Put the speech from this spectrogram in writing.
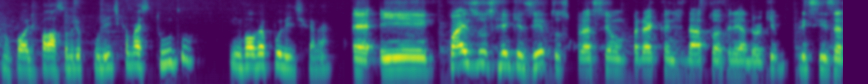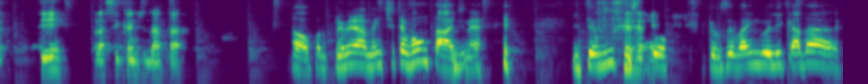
não pode falar sobre política, mas tudo envolve a política, né? É, e quais os requisitos para ser um pré-candidato a vereador que precisa ter para se candidatar? Não, primeiramente ter vontade, né? e ter muito estômago, porque você vai engolir cada,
